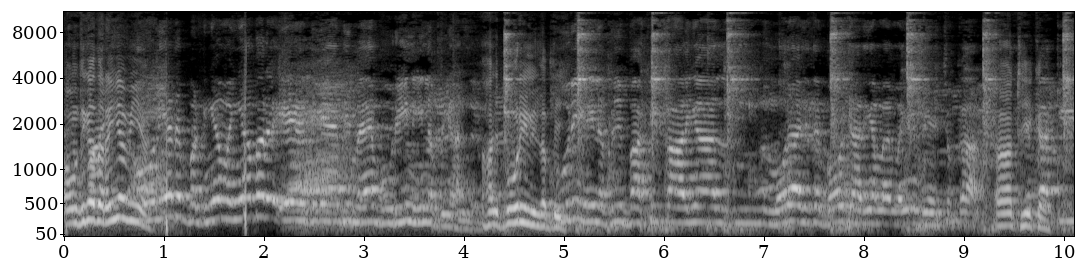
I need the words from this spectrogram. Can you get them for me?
ਆਉਂਦੀਆਂ ਤਾਂ ਰਹੀਆਂ ਵੀ ਆ ਉਹਨੀਆਂ ਤੇ ਵੱਡੀਆਂ ਮਈਆਂ ਪਰ ਇਹ ਡਿਜ਼ਾਈਨ ਦੀ ਮੈਂ ਬੂਰੀ ਨਹੀਂ ਲੱਭੀ ਹਨ ਹਾਂਜੀ ਪੂਰੀ ਨਹੀਂ ਲੱਭੀ। ਪੂਰੀ ਨਹੀਂ ਲੱਭੀ। ਬਾਕੀ ਕਾਲੀਆਂ ਮੋਹਰਾਂ ਜਿੱਤੇ ਬਹੁਤ ਜ਼ਿਆਦੀਆਂ ਮੈਂ ਮਈਆਂ ਵੇਚ ਚੁੱਕਾ। ਹਾਂ ਠੀਕ ਹੈ। ਬਾਕੀ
